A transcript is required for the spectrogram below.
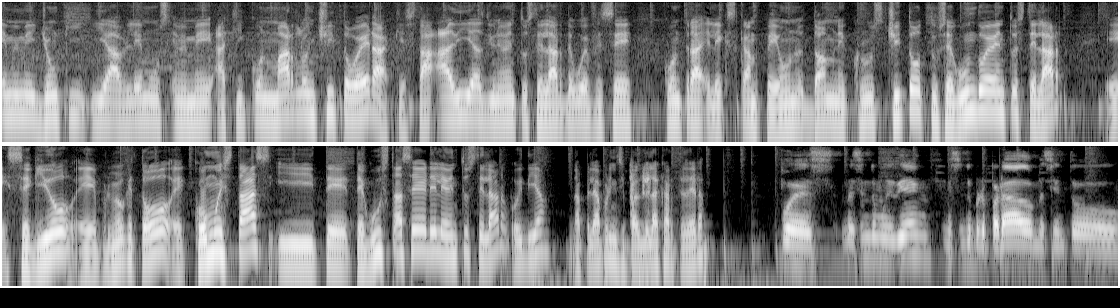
MMA Junkie y Hablemos MMA aquí con Marlon Chito Vera, que está a días de un evento estelar de UFC contra el ex campeón Dominic Cruz. Chito, tu segundo evento estelar eh, seguido, eh, primero que todo, eh, ¿cómo estás y te, gusta hacer el evento estelar hoy día, la pelea principal de la cartelera? Pues me siento muy bien, me siento preparado, me siento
